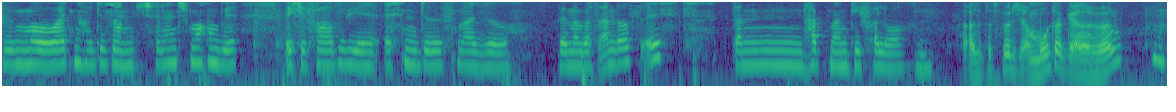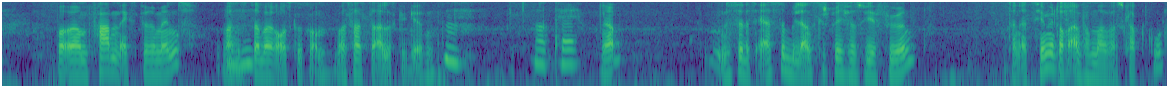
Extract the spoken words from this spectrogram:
wir wollten heute so eine Challenge machen, wir, welche Farbe wir essen dürfen. Also, wenn man was anderes isst, dann hat man die verloren. Also das würde ich am Montag gerne hören. Hm. Bei eurem Farbenexperiment. Was Mhm. ist dabei rausgekommen? Was hast du alles gegessen? Hm. Okay. Ja. Das ist ja das erste Bilanzgespräch, was wir führen. Dann erzähl mir doch einfach mal, was klappt gut.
